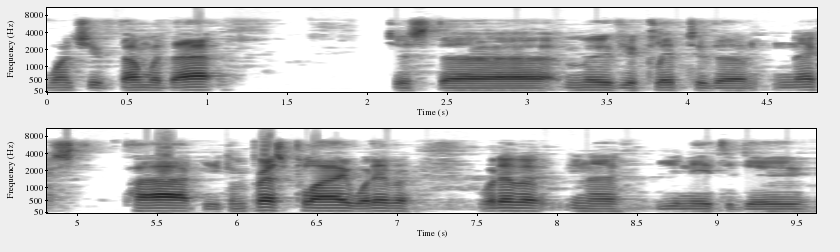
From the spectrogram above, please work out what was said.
once you've done with that just uh, move your clip to the next you can press play whatever whatever you know you need to do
